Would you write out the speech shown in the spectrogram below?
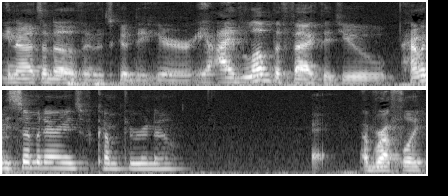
You know, that's another thing that's good to hear. Yeah, I love the fact that you. How many seminarians have come through now? Uh, roughly,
